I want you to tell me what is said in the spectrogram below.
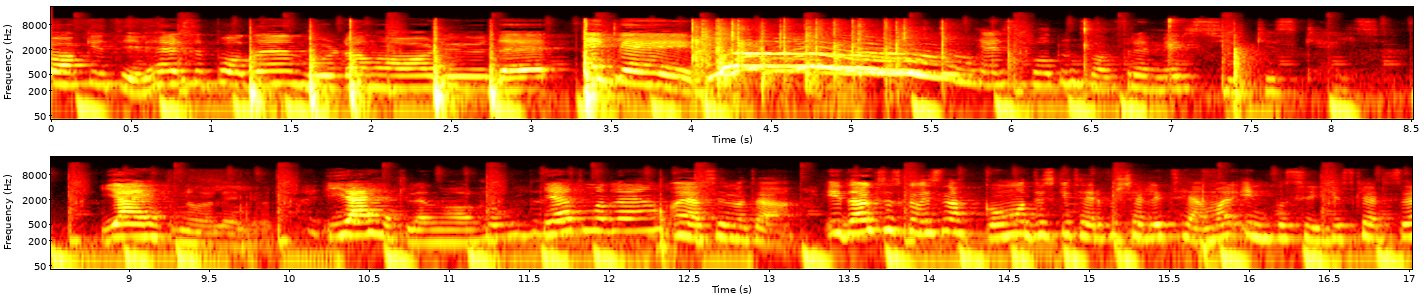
tilbake til Helsepodden. Hvordan har du det egentlig? Helsepodden som fremmer psykisk helse. Jeg heter Noah Lillejord. Jeg heter Lene Valhold. Jeg heter Madeleine. Og jeg heter Mathea. I dag så skal vi snakke om og diskutere forskjellige temaer innenfor psykisk helse.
